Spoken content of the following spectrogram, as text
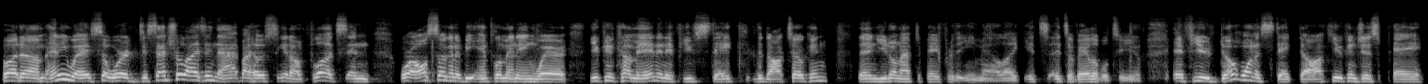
but um, anyway, so we're decentralizing that by hosting it on Flux, and we're also going to be implementing where you can come in and if you stake the doc token, then you don't have to pay for the email. Like it's it's available to you. If you don't want to stake doc, you can just pay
